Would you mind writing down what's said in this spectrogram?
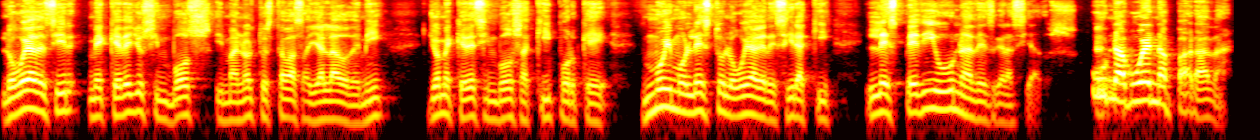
Lo voy a decir, me quedé yo sin voz y Manuel, tú estabas allá al lado de mí. Yo me quedé sin voz aquí porque muy molesto lo voy a decir aquí. Les pedí una, desgraciados. Una buena parada.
